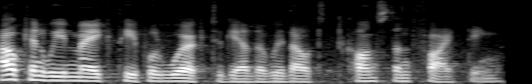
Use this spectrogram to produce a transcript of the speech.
How can we make people work together without constant fighting?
